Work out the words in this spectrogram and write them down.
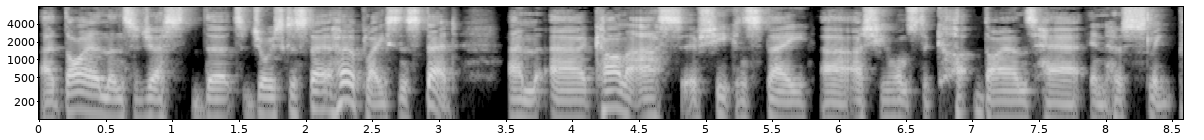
uh, Diane then suggests that Joyce can stay at her place instead. And uh, Carla asks if she can stay uh, as she wants to cut Diane's hair in her sleep.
